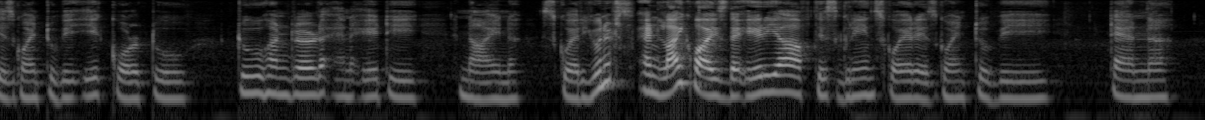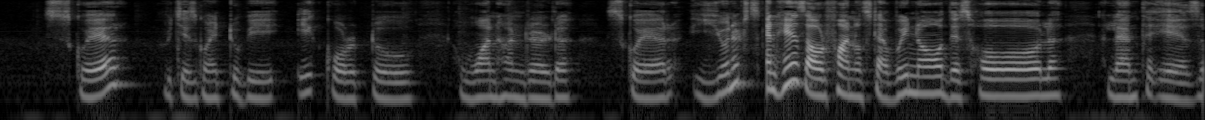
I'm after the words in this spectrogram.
is going to be equal to 289 square units. And likewise the area of this green square is going to be 10 square which is going to be equal to 100 square units. And here's our final step. We know this whole length is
